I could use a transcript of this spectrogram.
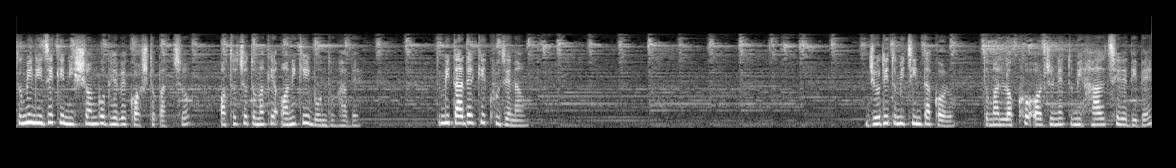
তুমি নিজেকে নিঃসঙ্গ ভেবে কষ্ট পাচ্ছ, অথচ তোমাকে অনেকেই বন্ধু ভাবে। তুমি তাদেরকে খুঁজে নাও। যদি তুমি চিন্তা করো, তোমার লক্ষ্য অর্জনে তুমি হাল ছেড়ে দিবে,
